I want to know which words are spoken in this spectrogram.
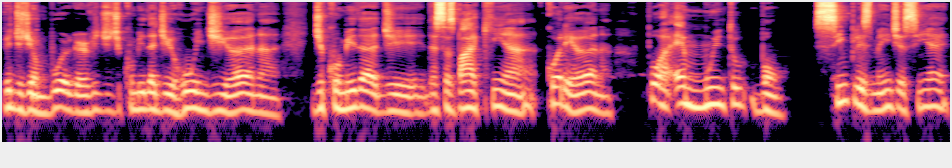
vídeo de hambúrguer, vídeo de comida de rua indiana, de comida de dessas barraquinhas coreana. Porra, é muito bom. Simplesmente assim é,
